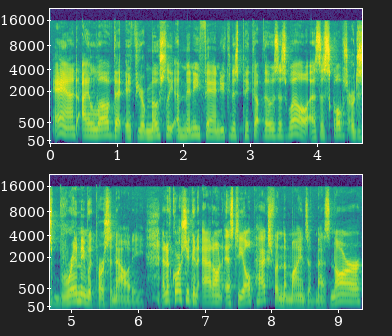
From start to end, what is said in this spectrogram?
And I love that if you're mostly a mini fan, you can just pick up those as well, as the sculpts are just brimming with personality. And of course, you can add on STL packs from the Mines of Maznar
